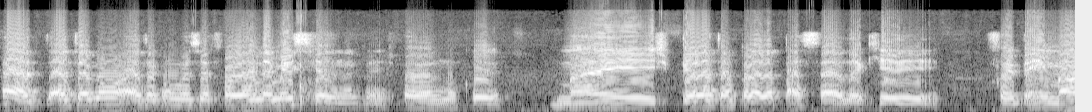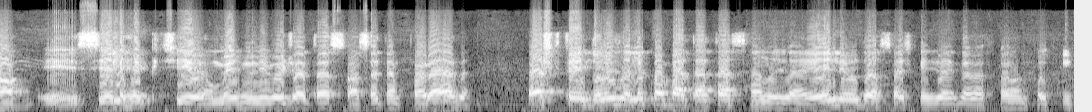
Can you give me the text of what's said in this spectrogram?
É, até como, até como você falou, ainda é meio cedo, né, pra gente falar alguma coisa. Mas pela temporada passada que ele foi bem mal, e se ele repetir o mesmo nível de atuação essa temporada, eu acho que tem dois ali com a batata assando já. Ele e o Dorset, que a gente ainda vai falar um pouquinho.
